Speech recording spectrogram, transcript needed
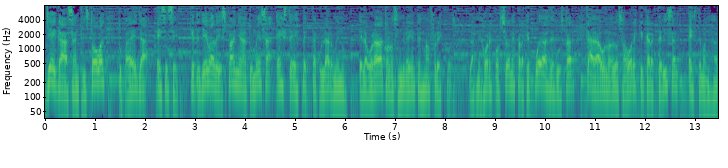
Llega a San Cristóbal tu paella SC, que te lleva de España a tu mesa este espectacular menú, elaborada con los ingredientes más frescos, las mejores porciones para que puedas degustar cada uno de los sabores que caracterizan este manjar.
